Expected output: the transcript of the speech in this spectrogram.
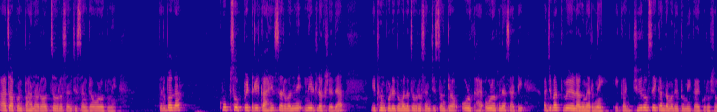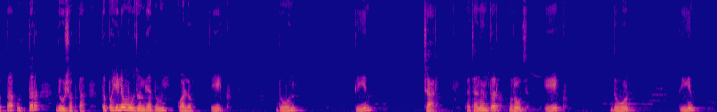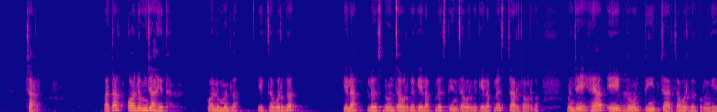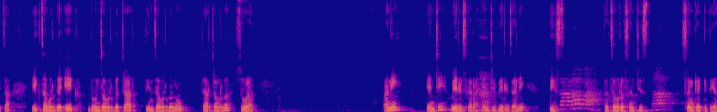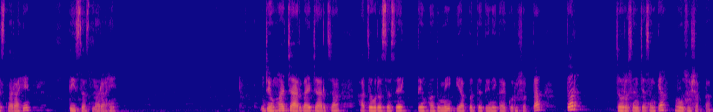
आज आपण पाहणार आहोत चौरसांची संख्या ओळखणे. तर बघा खूप सोपी ट्रिक आहे. सर्वांनी नीट लक्ष द्या. इथून पुढे तुम्हाला चौरसांची संख्या ओळखा ओळखण्यासाठी अजिबात वेळ लागणार नाही. एका झिरो सेकंदामध्ये तुम्ही काय करू शकता? उत्तर देऊ शकता. तर पहिलं मोजून घ्या तुम्ही. कॉलम एक दोन तीन चार. त्याच्यानंतर रोज एक दोन तीन चार. आता कॉलम जे आहेत कॉलममधला एकचा वर्ग केला प्लस दोनचा वर्ग केला प्लस तीनचा वर्ग केला प्लस चारचा वर्ग. म्हणजे ह्या एक दोन तीन चारचा वर्ग करून घ्यायचा. एकचा वर्ग एक दोनचा वर्ग चार तीनचा वर्ग नऊ चारचा वर्ग सोळा. आणि यांची बेरीज करा. यांची बेरीज आली तीस. तर चौरसांची संख्या किती असणार आहे? तीस असणार आहे. जेव्हा चार बाय चारचा हा चौरस असेल तेव्हा तुम्ही या पद्धतीने काय करू शकता? तर चौरसांच्या संख्या मोजू शकतात.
